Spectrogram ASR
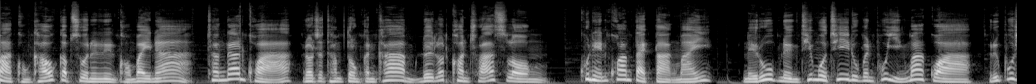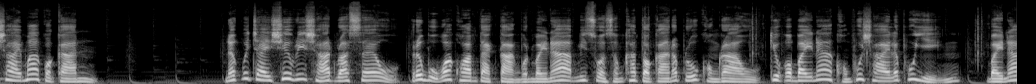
ปากของเขากับส่วนอื่นๆของใบหน้า ทางด้านขวาเราจะทำตรงกันข้ามโดยลดคอนทราสต์ลง คุณเห็นความแตกต่างไหม ในรูปหนึ่งที่โมที่ดูเป็นผู้หญิงมากกว่า หรือผู้ชายมากกว่ากัน นักวิจัยชื่อริชาร์ด รัสเซล ระบุว่าความแตกต่างบนใบหน้ามีส่วนสำคัญต่อการรับรู้ของเรา เกี่ยวกับใบหน้าของผู้ชายและผู้หญิง ใบหน้า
